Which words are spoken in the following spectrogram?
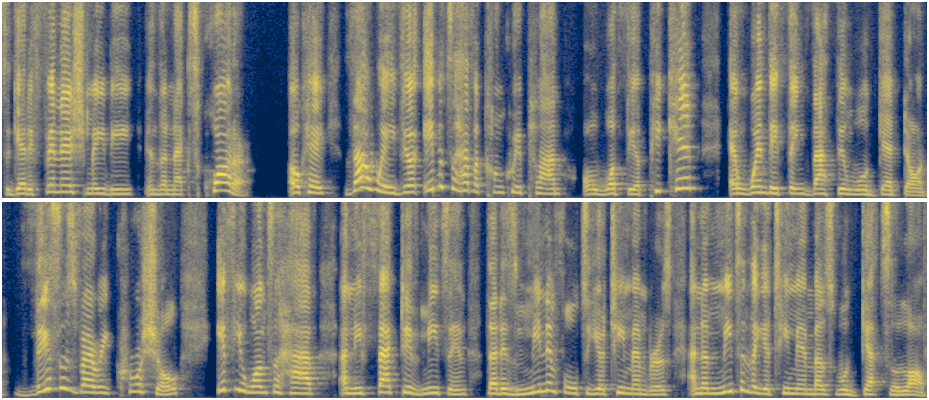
to get it finished maybe in the next quarter. Okay, that way they're able to have a concrete plan on what they're picking and when they think that thing will get done. This is very crucial if you want to have an effective meeting that is meaningful to your team members and a meeting that your team members will get to love.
